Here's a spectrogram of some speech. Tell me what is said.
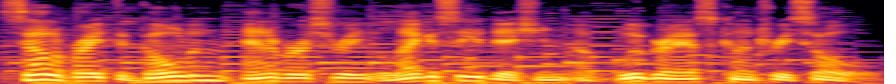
Celebrate the golden anniversary legacy edition of Bluegrass Country Soul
